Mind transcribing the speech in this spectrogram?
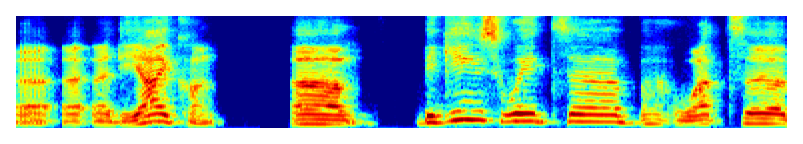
uh, the icon, um, begins with uh, what uh,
